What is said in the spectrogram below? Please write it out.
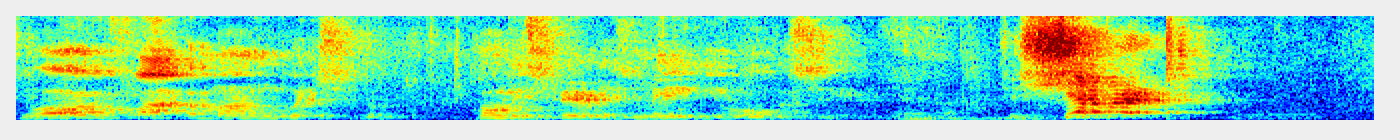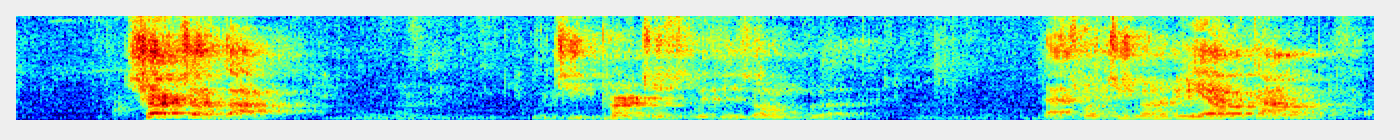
to all the flock among which the Holy Spirit has made you overseers, to shepherd the church of God, which he purchased with his own blood. That's what you're going to be held accountable for.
